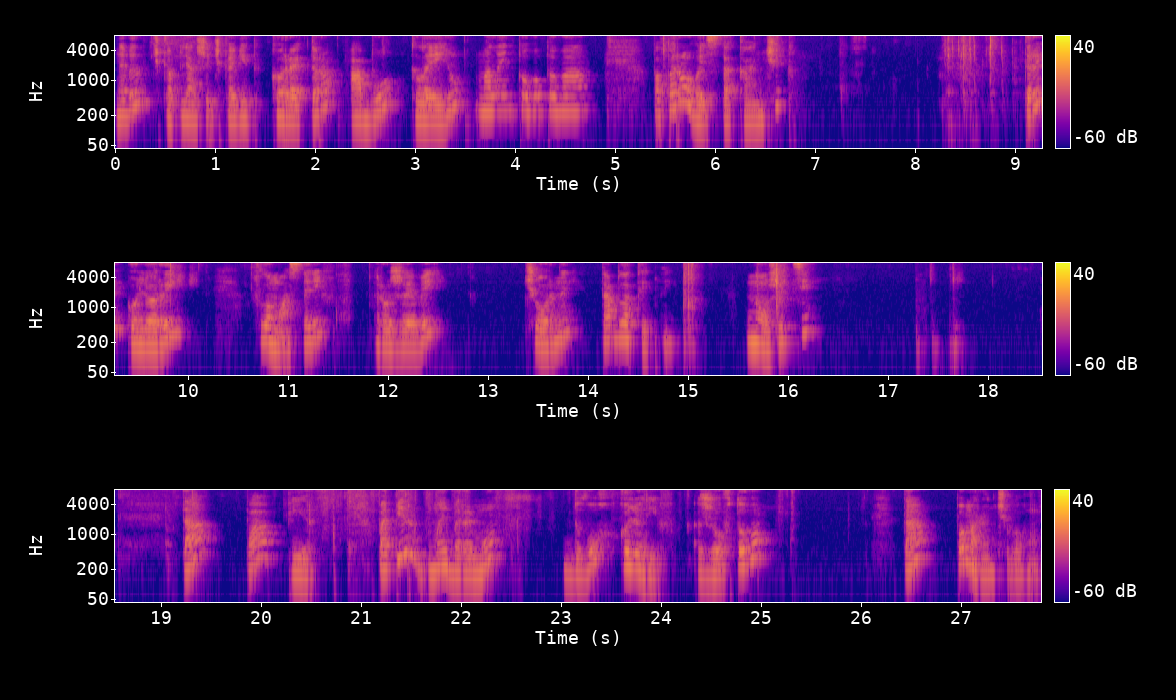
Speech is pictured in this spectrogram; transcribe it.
невеличка пляшечка від коректора або клею маленького ПВА, паперовий стаканчик, три кольори фломастерів рожевий, чорний та блакитний, ножиці та папір. Папір ми беремо двох кольорів жовтого та помаранчевого.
